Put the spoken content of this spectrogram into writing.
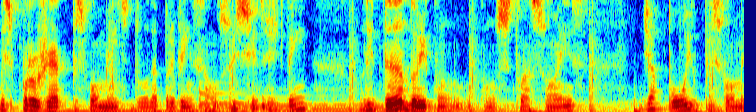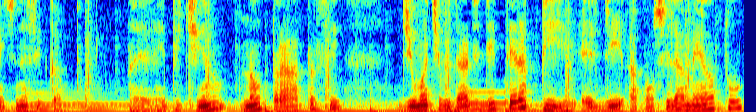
esse projeto, principalmente do, da prevenção do suicídio, a gente vem lidando aí com, com situações de apoio, principalmente nesse campo. É, repetindo, não trata-se de uma atividade de terapia, é de aconselhamento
